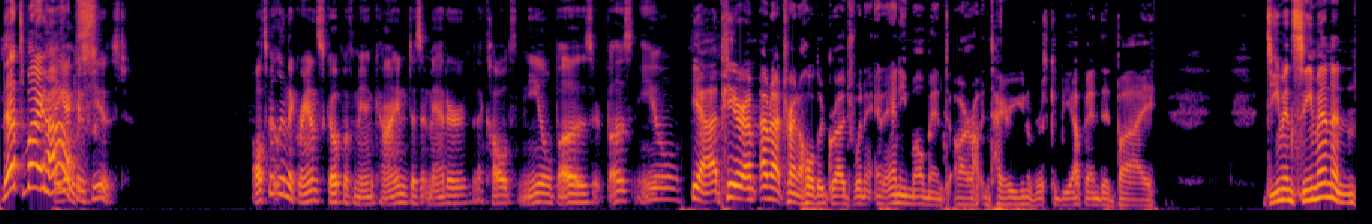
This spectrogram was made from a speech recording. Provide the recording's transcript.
That's my house. They get confused. Ultimately, in the grand scope of mankind, does it matter that I called Neil Buzz or Buzz Neil? Yeah, Peter, I'm, I'm not trying to hold a grudge when at any moment our entire universe could be upended by demon semen and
